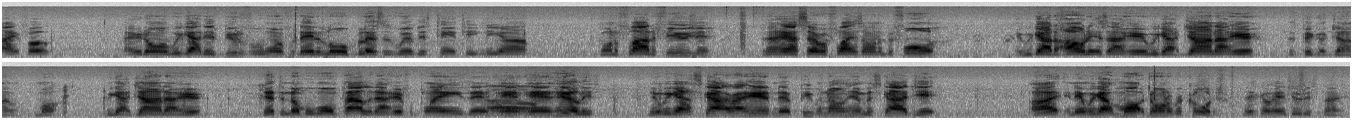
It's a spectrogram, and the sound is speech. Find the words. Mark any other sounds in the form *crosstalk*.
All right, folks. How you doing? We got this beautiful, wonderful day the Lord bless us with, this TNT Neon. Going to fly the Fusion. And I had several flights on it before. And we got the audience out here. We got John out here. Let's pick up John, Mark. We got John out here. That's the number one pilot out here for planes and, Oh. and, and helis. Then we got Scott right here, and the people know him as Skyjet. All right, and then we got Mark doing the recording. Let's go ahead and do this thing.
